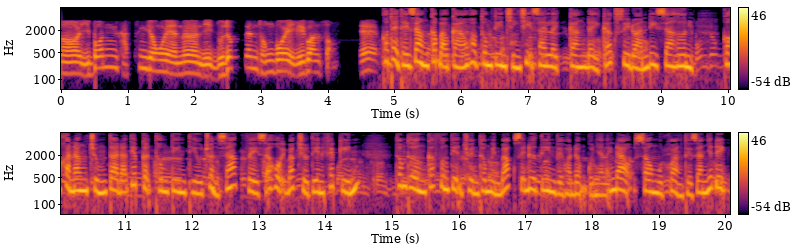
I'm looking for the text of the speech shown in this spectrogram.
어, 이번 같은 경우에는 이 누적된 정보의 일관성 có thể thấy rằng các báo cáo hoặc thông tin chính trị sai lệch càng đẩy các suy đoán đi xa hơn. Có khả năng chúng ta đã tiếp cận thông tin thiếu chuẩn xác về xã hội Bắc Triều Tiên khép kín. Thông thường, các phương tiện truyền thông miền Bắc sẽ đưa tin về hoạt động của nhà lãnh đạo sau một khoảng thời gian nhất định.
